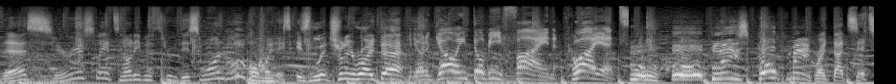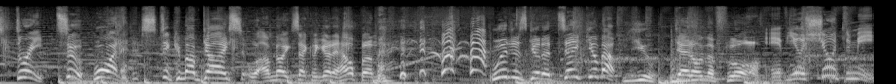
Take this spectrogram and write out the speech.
there. Seriously? It's not even through this one? Oh my days. It's literally right there. You're going to be fine. Quiet. Oh, oh, please help me. Right, that's it. Three, two, one. Stick him up, guys. Well, I'm not exactly gonna help him. We're just gonna take him out. You dead on the floor. If you shoot me,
